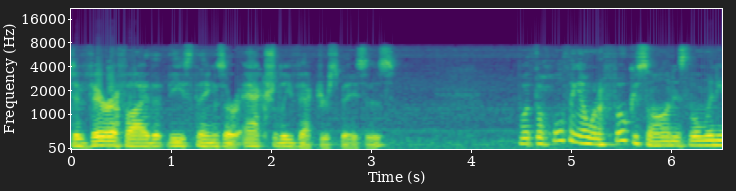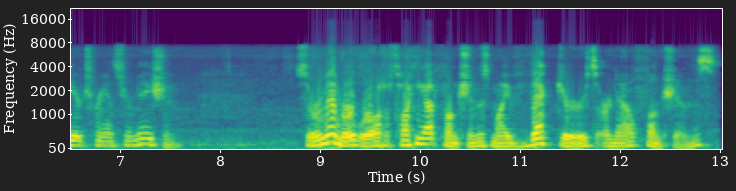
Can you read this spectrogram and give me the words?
to verify that these things are actually vector spaces. But the whole thing I want to focus on is the linear transformation. So remember, we're also talking about functions. My vectors are now functions.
